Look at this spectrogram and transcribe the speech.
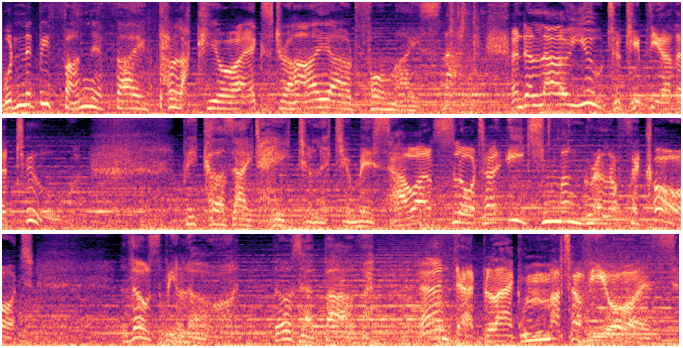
wouldn't it be fun if I pluck your extra eye out for my snack and allow you to keep the other two? Because I'd hate to let you miss how I'll slaughter each mongrel of the court. Those below, those above, and that black mutt of yours.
